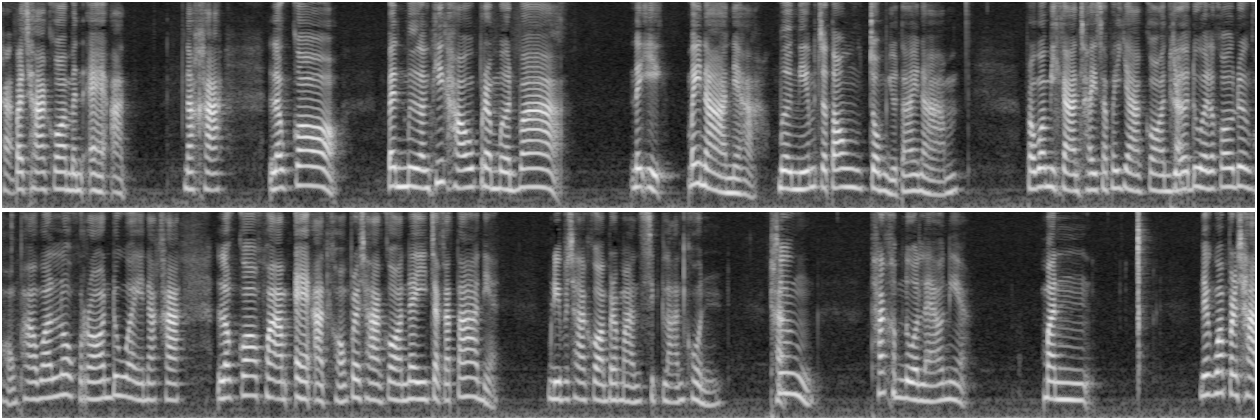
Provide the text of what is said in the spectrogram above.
ค่ะประชากรมันแออัดนะคะ แล้วก็เป็นเมืองที่เขาประเมินว่าในอีกไม่นานเนี่ยค่ะ เมืองนี้มันจะต้องจมอยู่ใต้น้ำ เพราะว่ามีการใช้ทรัพยากรเยอะด้วย แล้วก็เรื่องของภาวะโลกร้อนด้วยนะคะ แล้วก็ความแออัดของประชากรในจาการ์ตาเนี่ยมีประชากรประมาณ 10 ล้านคนค่ะซึ่งถ้าคำนวณแล้วเนี่ย มันเรียกว่าประชา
